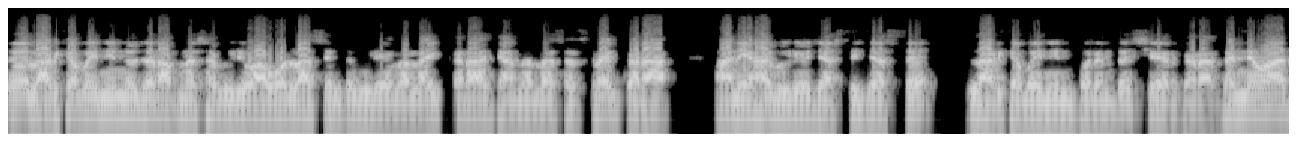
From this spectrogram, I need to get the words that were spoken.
तर लाडक्या बहिणींनो जर आपणास हा व्हिडिओ आवडला असेल तर व्हिडिओला लाईक करा चॅनलला सबस्क्राईब करा आणि हा व्हिडिओ जास्तीत जास्त लाडक्या बहिणींपर्यंत शेअर करा. धन्यवाद.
